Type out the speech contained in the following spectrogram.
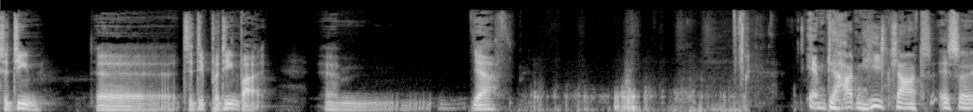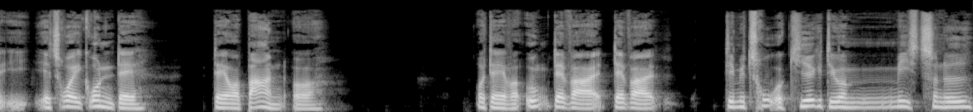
til din, øh, til dit, på din vej? Øh, Ja. Jamen, det har den helt klart. Altså, jeg tror i grunden, da, da jeg var barn, og, og da jeg var ung, der var, der var det med tro og kirke, det var mest sådan noget,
